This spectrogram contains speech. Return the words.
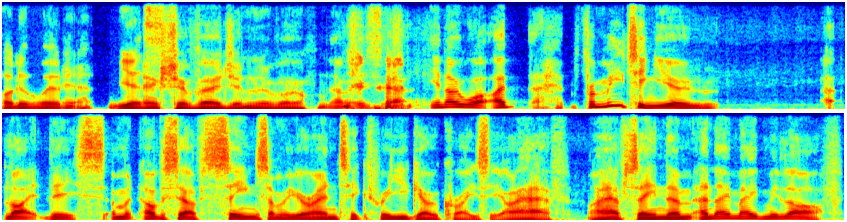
olive oil. Yeah. Yes. extra virgin olive oil. No, it's, uh, you know what? I, from meeting you uh, like this, I mean, obviously, I've seen some of your antics where you go crazy. I have, I have seen them, and they made me laugh.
